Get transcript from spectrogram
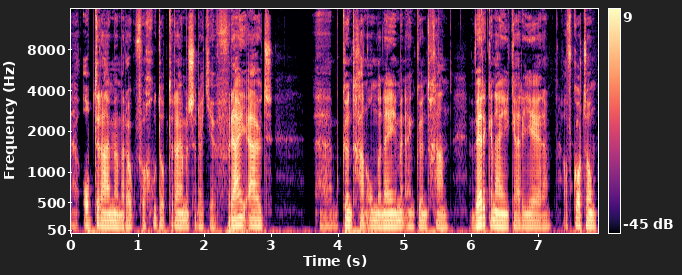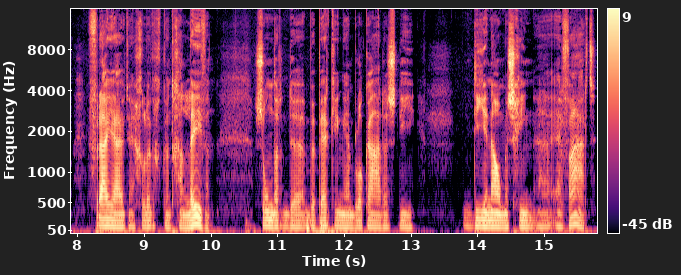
uh, op te ruimen, maar ook voor goed op te ruimen, zodat je vrijuit uh, kunt gaan ondernemen en kunt gaan werken aan je carrière. Of kortom, vrijuit en gelukkig kunt gaan leven. Zonder de beperkingen en blokkades die, die je nou misschien uh, ervaart.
